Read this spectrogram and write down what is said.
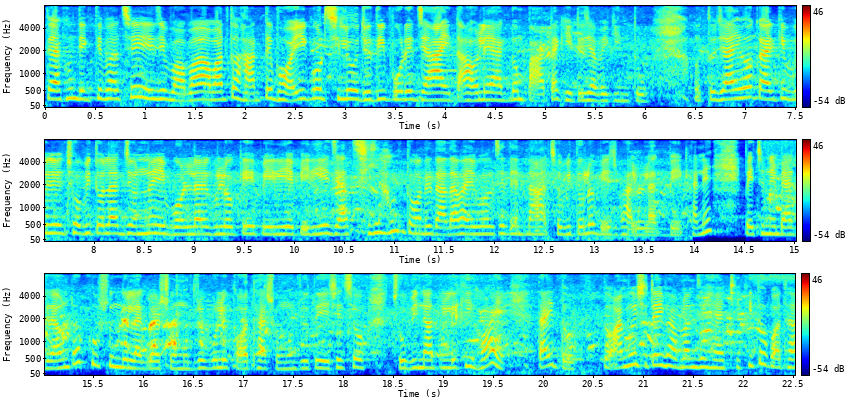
তো এখন দেখতে পাচ্ছে, এই যে বাবা, আমার তো হাঁটতে ভয়ই করছিল, যদি পড়ে যায় তাহলে একদম পাটা কেটে যাবে কিন্তু। তো যাই হোক, আর কি ছবি তোলার জন্য এই বোল্ডারগুলোকে পেরিয়ে পেরিয়ে যাচ্ছিলাম। তোমাদের দাদাভাই বলছে যে, না, ছবি তোলো, বেশ ভালো লাগবে এখানে। পেছনের ব্যাকগ্রাউন্ডটাও খুব সুন্দর লাগবে, আর সমুদ্র বলে কথা, সমুদ্রতে এসেছ, ছবি না তুললে কি হয়? তাই তো? তো আমিও সেটাই ভাবলাম যে হ্যাঁ ঠিকই তো কথা।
